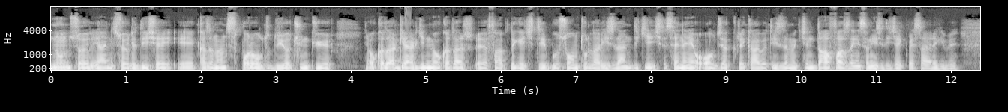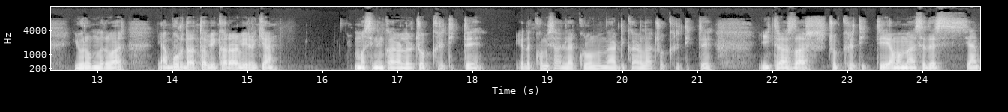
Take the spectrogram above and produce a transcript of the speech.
Alonso'nun söyle, yani söylediği şey e, kazanan spor oldu diyor. Çünkü yani o kadar gergin ve o kadar e, farklı geçti. Bu son turlar izlendi ki işte seneye olacak rekabeti izlemek için daha fazla insan izleyecek vesaire gibi yorumları var. Ya yani burada tabii karar verirken Masi'nin kararları çok kritikti ya da komiserler kurulunun verdiği kararlar çok kritikti. İtirazlar çok kritikti ama Mercedes yani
